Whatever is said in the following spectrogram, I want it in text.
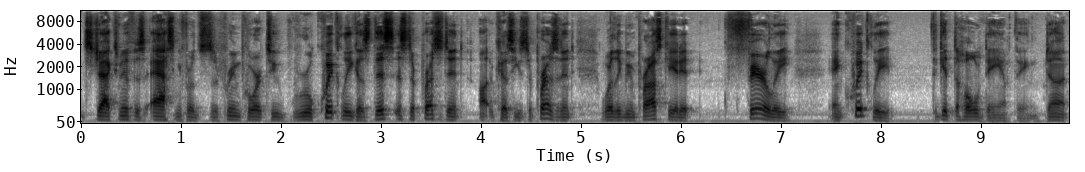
Jack Smith is asking for the Supreme Court to rule quickly because this is the precedent, because uh, he's the president, whether he's being prosecuted fairly and quickly to get the whole damn thing done.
